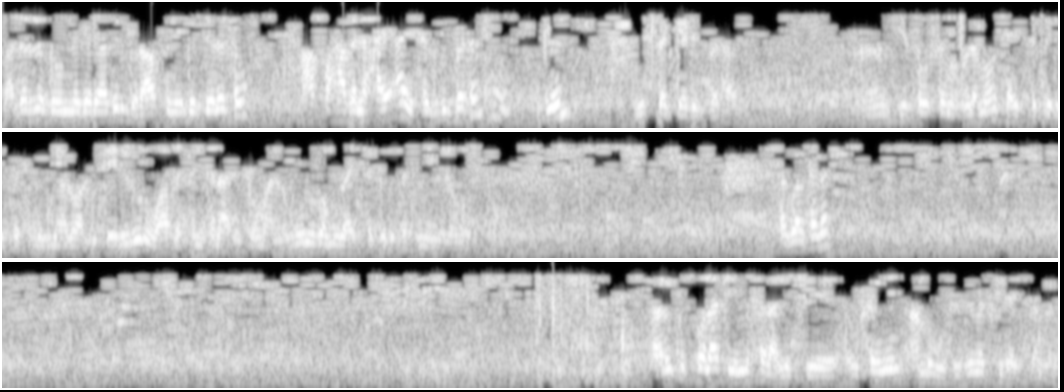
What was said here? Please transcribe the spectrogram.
ባደረገውን ነገር ያድርግ። ራሱን የገደለ ሰው አፋሐ በለሐይአ ይሰግዱበታል ግን ይሰገድበታል የተወሰኑ ዑለማዎች አይሰገድበትም የሚያሉ አሉ። ደሊሉን ዋضح እንትን አድርገው ማለት ነው። ሙሉ በሙሉ አይሰገድበትም የሚለው ነው። ተግባብተናል ታሪኩ ሶላት የምሰላለች ሁሴንን አንብቡት እዚህ መስጊድ አይቻልም።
